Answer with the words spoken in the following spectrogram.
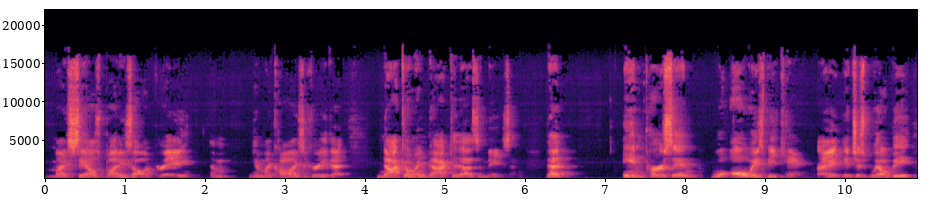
my sales buddies all agree, and, you know, my colleagues agree that not going back to that is amazing. That in person will always be king, right? It just will be.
